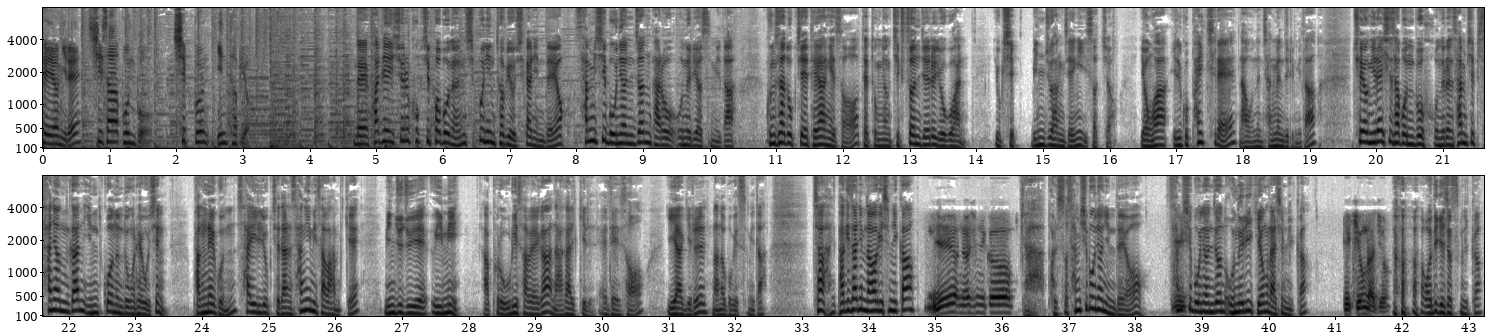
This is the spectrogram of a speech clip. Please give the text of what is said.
최영일의 시사본부 10분 인터뷰. 네, 화제 이슈를 콕 짚어보는 10분 인터뷰 시간인데요. 35년 전 바로 오늘이었습니다. 군사 독재에 대항해서 대통령 직선제를 요구한 60 민주항쟁이 있었죠. 영화 1987에 나오는 장면들입니다. 최영일의 시사본부 오늘은 34년간 인권운동을 해오신 박래군 4.16 재단 상임이사와 함께 민주주의의 의미, 앞으로 우리 사회가 나갈 길에 대해서 이야기를 나눠보겠습니다. 자, 박 이사님 나와 계십니까? 예, 안녕하십니까. 야, 벌써 35년인데요. 35년 전 오늘이 기억나십니까? 예, 기억나죠. 어디 계셨습니까?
